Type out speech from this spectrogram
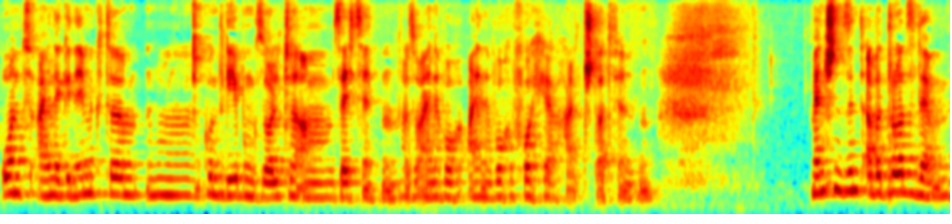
Und eine genehmigte mh, hm, Kundgebung sollte am 16., also eine Woche, eine Woche vorher halt stattfinden. Menschen sind aber trotzdem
